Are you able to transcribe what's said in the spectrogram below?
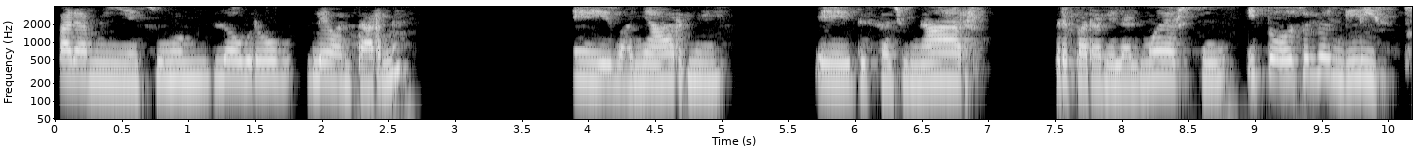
Para mí es un logro levantarme, eh, bañarme, eh, desayunar, preparar el almuerzo y todo eso lo listo.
